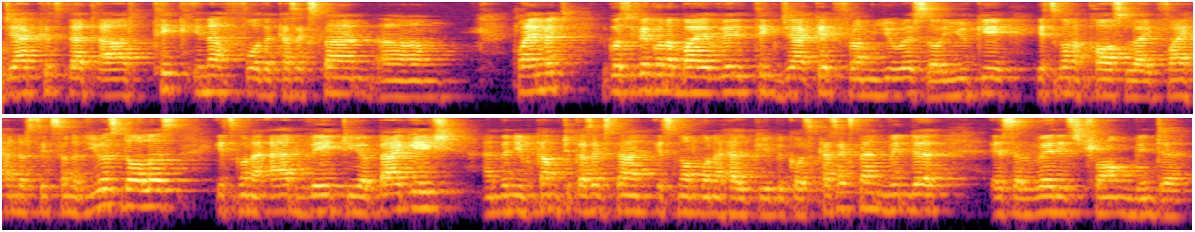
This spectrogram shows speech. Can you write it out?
jackets that are thick enough for the Kazakhstan um, climate. Because if you're going to buy a very thick jacket from US or UK it's going to cost like 500 600 US dollars. It's going to add weight to your baggage and when you come to Kazakhstan it's not going to help you because Kazakhstan winter is a very strong winter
